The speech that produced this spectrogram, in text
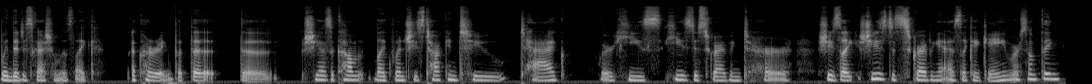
when the discussion was like occurring but the the she has a comment like when she's talking to Tagg where he's he's describing to her she's like she's describing it as like a game or something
